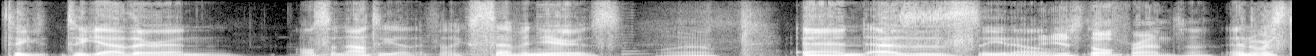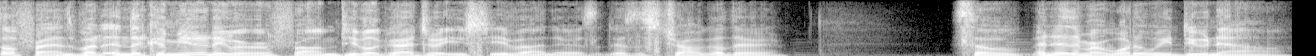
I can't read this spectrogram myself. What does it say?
to, together and also not together for like seven years. Wow. And as is you know, And you're still friends, huh? and we're still friends. But in the community where we're from, people graduate yeshiva, and there's there's a struggle there. So many of them are, what do we do now?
